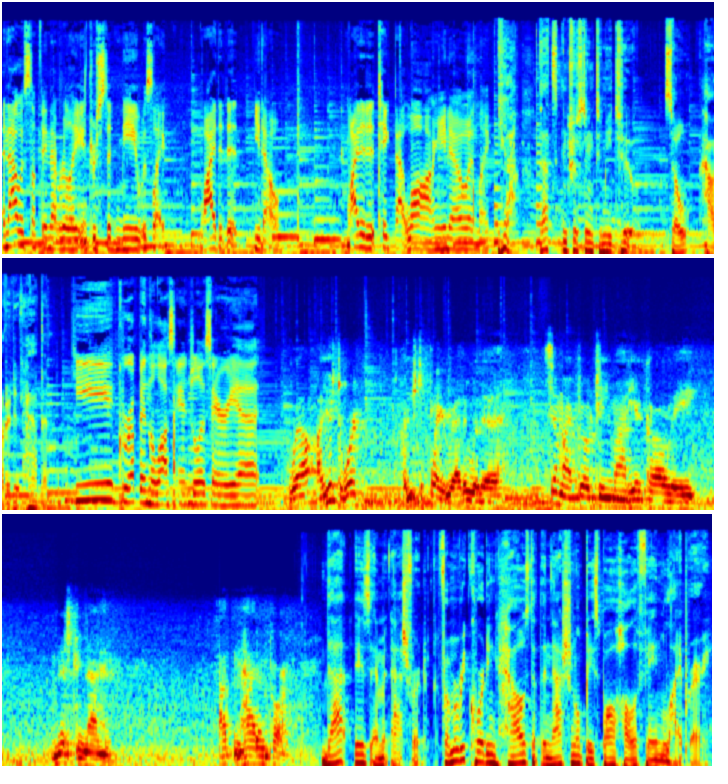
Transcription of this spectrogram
and that was something that really interested me was like, why did it, you know, why did it take that long, you know? And like, Yeah, that's interesting to me too. So, how did it happen? he grew up in the Los Angeles area Well, I used to work, I used to play rather, with a semi pro team out here called the Mystery Nine out in Highland Park. That is Emmett Ashford from a recording housed at the National Baseball Hall of Fame Library.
